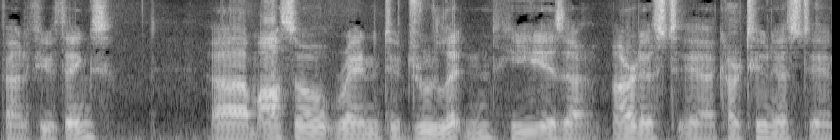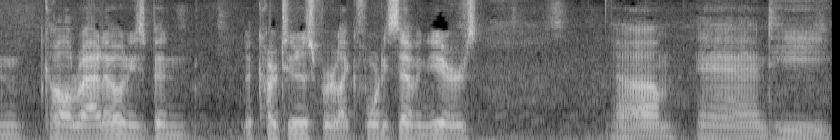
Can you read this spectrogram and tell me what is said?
found a few things. Um, also ran into Drew Litton. He is an artist, a cartoonist in Colorado, and he's been a cartoonist for like 47 years. Um, and he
